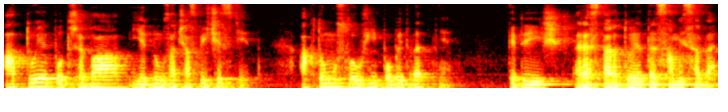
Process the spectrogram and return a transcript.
a tu je potřeba jednou za čas vyčistit. A k tomu slouží pobyt ve tmě, když restartujete sami sebe.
